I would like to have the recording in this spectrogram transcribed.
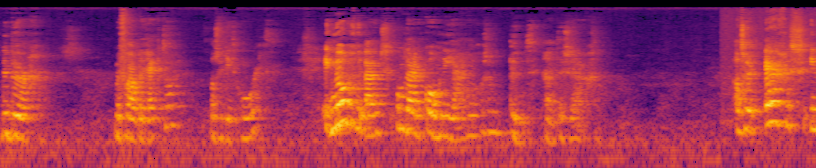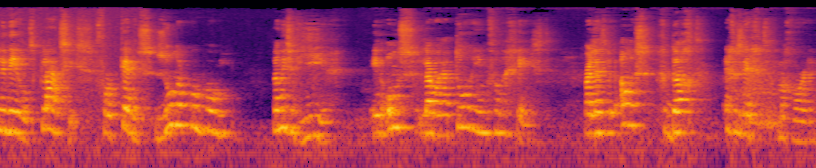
de burger. Mevrouw de rector, als u dit hoort, ik nodig u uit om daar de komende jaren nog eens een punt aan te zuigen. Als er ergens in de wereld plaats is voor kennis zonder compromis, dan is het hier, in ons laboratorium van de geest, waar letterlijk alles gedacht en gezegd mag worden.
